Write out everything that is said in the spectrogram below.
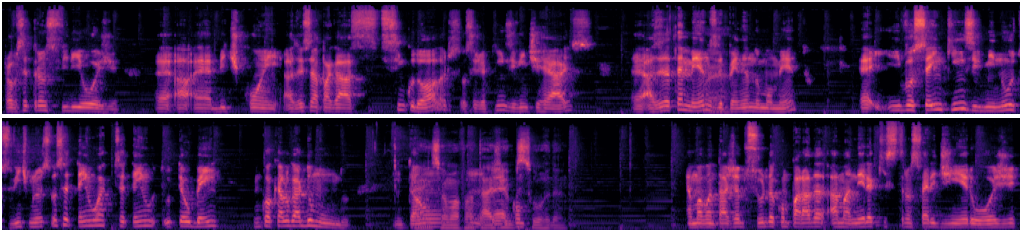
para você transferir hoje é, é, Bitcoin, às vezes você vai pagar 5 dólares, ou seja, 15, 20 reais, é, às vezes até menos, é. dependendo do momento. É, e você, em 15 minutos, 20 minutos, você tem o, você tem o, o teu bem em qualquer lugar do mundo. Então, é, isso é uma vantagem absurda. É uma vantagem absurda comparada à maneira que se transfere dinheiro hoje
